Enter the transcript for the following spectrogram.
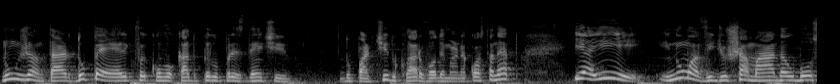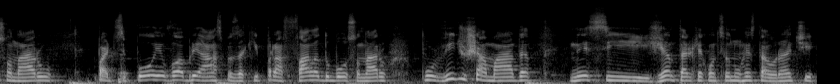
num jantar do PL que foi convocado pelo presidente do partido, claro, Valdemar da Costa Neto. E aí, em uma videochamada, o Bolsonaro participou. Eu vou abrir aspas aqui para a fala do Bolsonaro por videochamada nesse jantar que aconteceu num restaurante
